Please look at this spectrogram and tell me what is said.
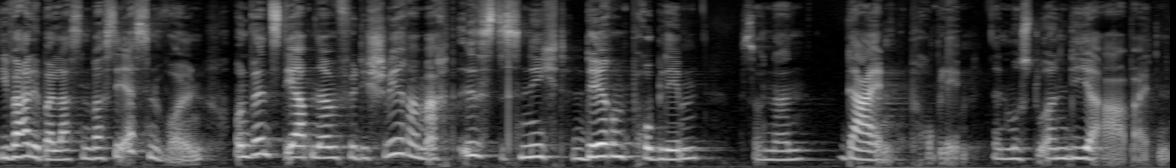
die Wahl überlassen, was sie essen wollen. Und wenn es die Abnahme für dich schwerer macht, ist es nicht deren Problem, sondern dein Problem. Dann musst du an dir arbeiten.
